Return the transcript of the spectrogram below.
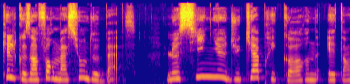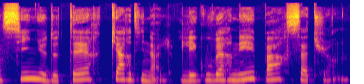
Quelques informations de base. Le signe du Capricorne est un signe de terre cardinal. Il est gouverné par Saturne.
